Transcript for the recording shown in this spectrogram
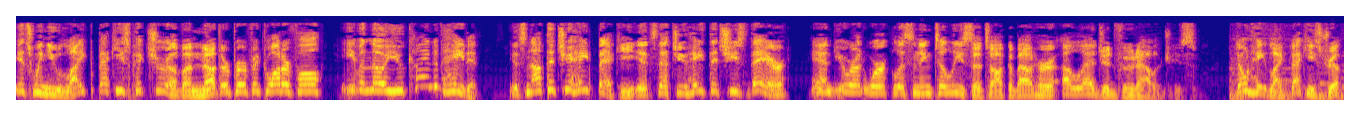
It's when you like Becky's picture of another perfect waterfall, even though you kind of hate it. It's not that you hate Becky, it's that you hate that she's there, and you're at work listening to Lisa talk about her alleged food allergies. Don't hate like Becky's trip.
